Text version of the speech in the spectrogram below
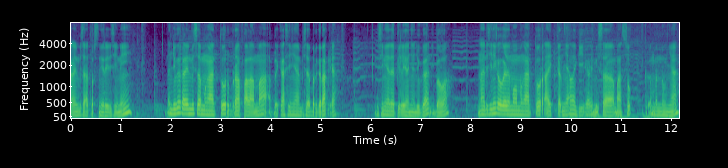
Kalian bisa atur sendiri di sini. Dan juga kalian bisa mengatur berapa lama aplikasinya bisa bergerak ya. Di sini ada pilihannya juga di bawah. Nah, di sini kalau kalian mau mengatur ikonnya lagi, kalian bisa masuk ke menunya.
